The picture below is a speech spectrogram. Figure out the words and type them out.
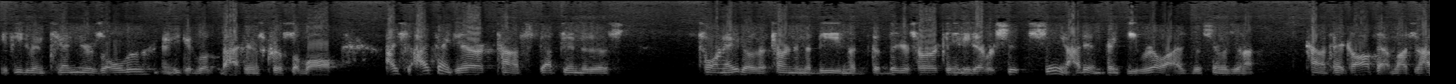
if he'd have been 10 years older and he could look back in his crystal ball, I, I think Eric kind of stepped into this tornado that turned into being the, the biggest hurricane he'd ever see, seen. I didn't think he realized this thing was going to kind of take off that much. And I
